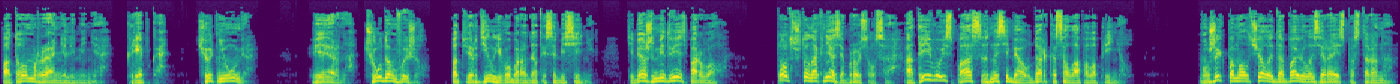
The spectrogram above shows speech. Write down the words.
«Потом ранили меня. Крепко. Чуть не умер». «Верно. Чудом выжил», — подтвердил его бородатый собеседник. «Тебя же медведь порвал. Тот, что на князя бросился, а ты его и спас, на себя удар косолапого принял». Мужик помолчал и добавил, озираясь по сторонам.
